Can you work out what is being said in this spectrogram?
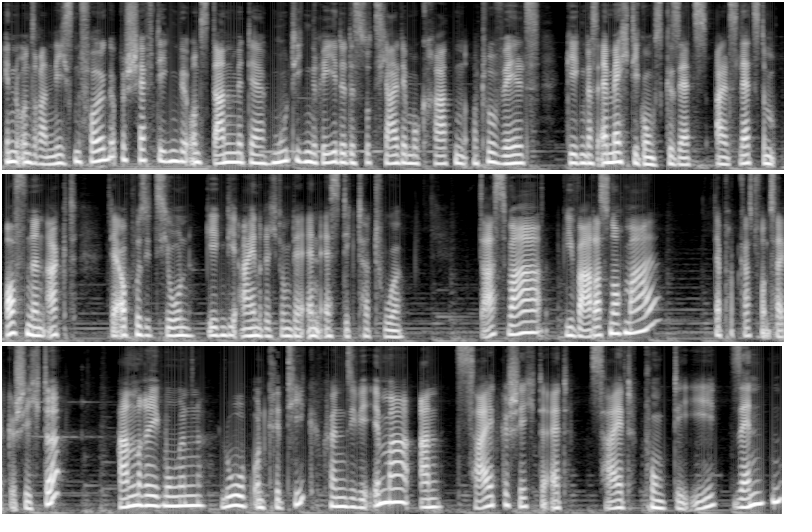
In unserer nächsten Folge beschäftigen wir uns dann mit der mutigen Rede des Sozialdemokraten Otto Wels gegen das Ermächtigungsgesetz als letztem offenen Akt der Opposition gegen die Einrichtung der NS-Diktatur. Das war, wie war das nochmal? Der Podcast von Zeitgeschichte. Anregungen, Lob und Kritik können Sie wie immer an zeitgeschichte.zeit.de senden.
